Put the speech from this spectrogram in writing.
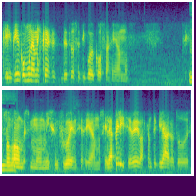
que tiene como una mezcla de, todo ese tipo de cosas, digamos. Y- Son como, mis- como mis influencias, digamos. En la peli se ve bastante claro todo eso.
